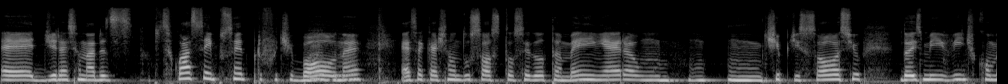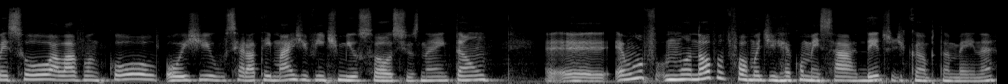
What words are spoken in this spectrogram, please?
é, direcionadas quase 100% para o futebol, Uhum. né? Essa questão do sócio-torcedor também era um, um, um tipo de sócio. 2020 começou, alavancou. Hoje o Ceará tem mais de 20 mil sócios, né? Então, é, é uma, uma nova forma de recomeçar dentro de campo também, né?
